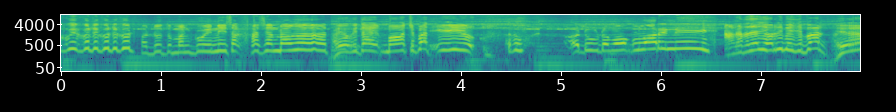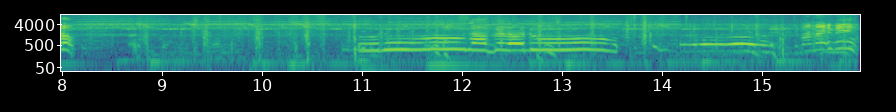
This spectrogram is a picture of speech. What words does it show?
aku ikut, ikut, ikut. Aduh, temanku ini kasihan banget. Ayo kita bawa cepat. Iya. Aduh, aduh udah mau keluar ini. Angkat aja Jordi biar cepat. Ayo. Aduh, sakit aduh. Gimana ini?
